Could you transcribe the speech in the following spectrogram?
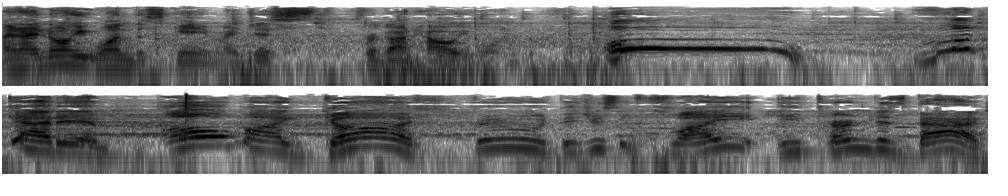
And I know he won this game. I just forgot how he won. Oh, look at him! Oh my gosh, dude! Did you see Flight? He turned his back.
